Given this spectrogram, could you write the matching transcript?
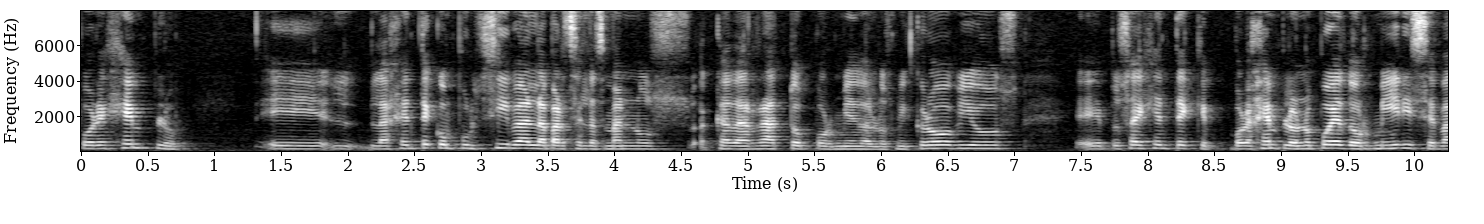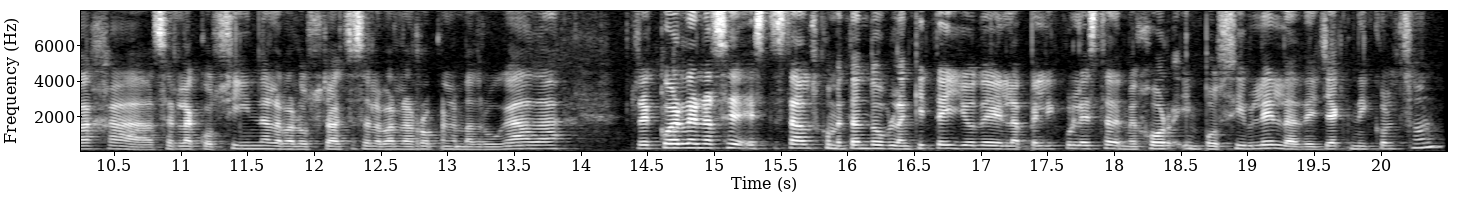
Por ejemplo, eh, la gente compulsiva, lavarse las manos a cada rato por miedo a los microbios. Eh, pues hay gente que, por ejemplo, no puede dormir y se baja a hacer la cocina, lavar los trastes, a lavar la ropa en la madrugada. Recuerden, hace, estábamos comentando Blanquita y yo de la película esta de Mejor Imposible, la de Jack Nicholson,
